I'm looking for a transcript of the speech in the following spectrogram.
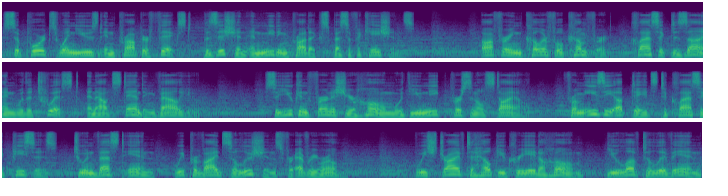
Supports when used in proper fixed position and meeting product specifications. Offering colorful comfort, classic design with a twist, and outstanding value. So you can furnish your home with unique personal style. From easy updates to classic pieces, to invest in, we provide solutions for every room. We strive to help you create a home you love to live in,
